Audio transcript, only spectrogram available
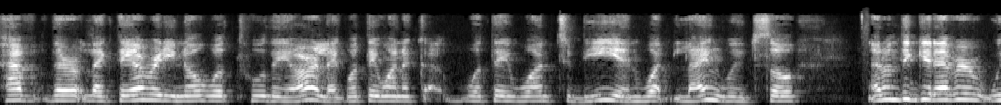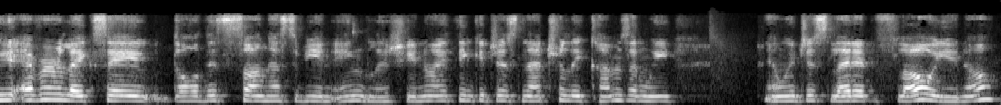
have their like they already know what who they are like what they want to what they want to be and what language so I don't think it ever we ever like say, oh, this song has to be in English. You know, I think it just naturally comes and we and we just let it flow. You know,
